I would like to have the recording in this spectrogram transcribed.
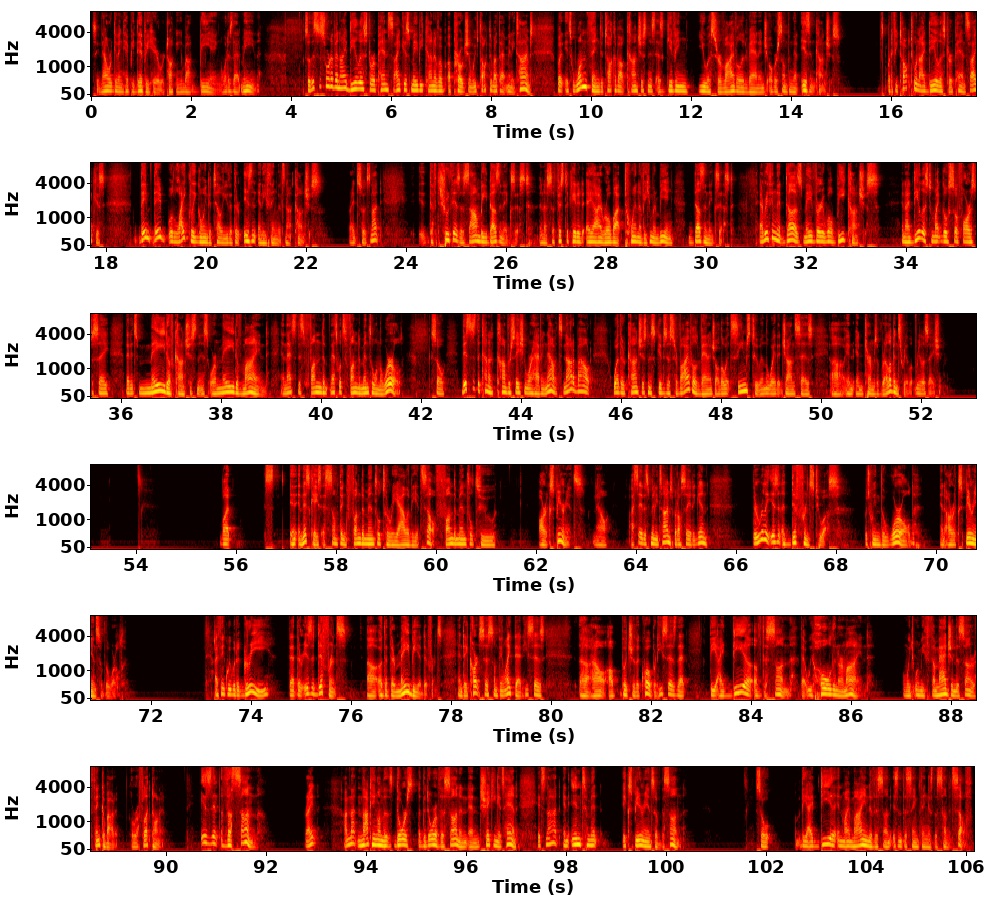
See, now we're getting hippy dippy here. We're talking about being. What does that mean? So, this is sort of an idealist or a panpsychist, maybe kind of approach, and we've talked about that many times. But it's one thing to talk about consciousness as giving you a survival advantage over something that isn't conscious. But if you talk to an idealist or a panpsychist, they they were likely going to tell you that there isn't anything that's not conscious, right? So it's not. The truth is, a zombie doesn't exist, and a sophisticated AI robot twin of a human being doesn't exist. Everything that does may very well be conscious. An idealist might go so far as to say that it's made of consciousness or made of mind, and that's this funda- that's what's fundamental in the world. So this is the kind of conversation we're having now. It's not about whether consciousness gives a survival advantage, although it seems to in the way that John says uh, in, in terms of relevance real, realization. But in, in this case, as something fundamental to reality itself, fundamental to our experience. Now, I say this many times, but I'll say it again. There really isn't a difference to us between the world and our experience of the world. I think we would agree that there is a difference, uh, or that there may be a difference. And Descartes says something like that. He says, uh, and I'll, I'll butcher the quote, but he says that the idea of the sun that we hold in our mind when we when we imagine the sun or think about it or reflect on it isn't the sun, right? I'm not knocking on the doors the door of the sun and, and shaking its hand. It's not an intimate experience of the sun. So the idea in my mind of the sun isn't the same thing as the sun itself.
